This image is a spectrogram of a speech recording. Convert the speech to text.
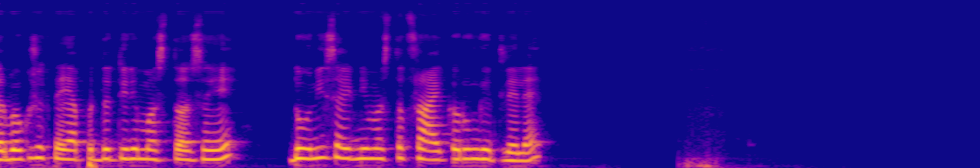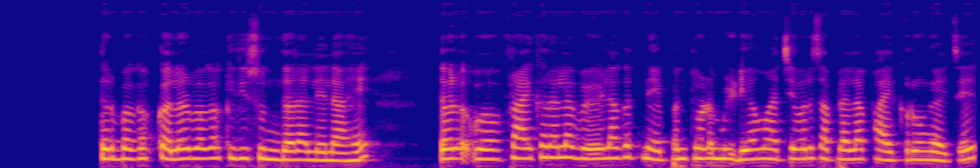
तर बघू शकता या पद्धतीने मस्त असं हे दोन्ही साईडनी मस्त फ्राय करून घेतलेलं आहे. तर बघा कलर बघा किती सुंदर आलेला आहे. तर फ्राय करायला वेळ लागत नाही पण थोडं मीडियम आचेवरच आपल्याला फ्राय करून घ्यायचे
